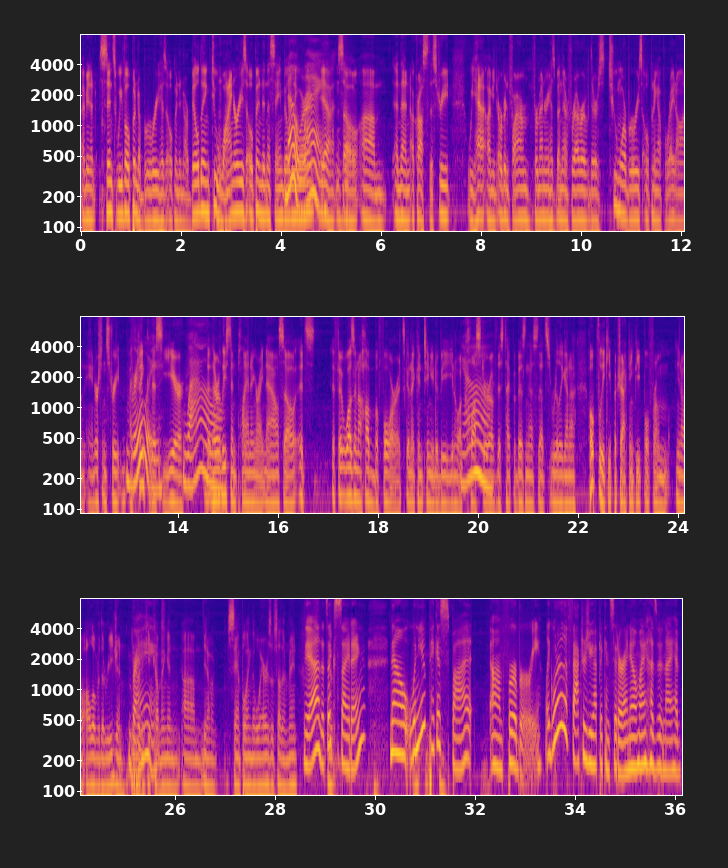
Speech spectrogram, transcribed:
I mean, since we've opened, a brewery has opened in our building. 2 wineries opened in the same building. No we're in. way. Yeah. So, um, and then across the street, we have. I mean, Urban Farm Fermentory has been there forever. There's two more breweries opening up right on Anderson Street. I think Really? this year. Wow. They're at least in planning right now. So it's. If it wasn't a hub before, it's going to continue to be, you know, a cluster of this type of business that's really going to hopefully keep attracting people from, you know, all over the region, you know, to Right. keep coming and, um, you know, sampling the wares of Southern Maine. Yeah, that's Yep. exciting. Now, when you pick a spot um, for a brewery, like what are the factors you have to consider? I know my husband and I have,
